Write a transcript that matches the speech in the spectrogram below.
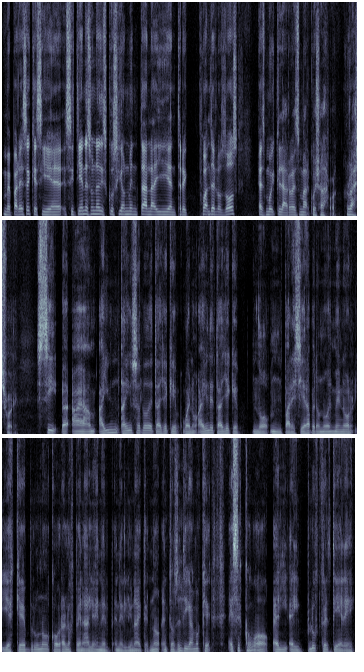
me parece que si, eh, si tienes una discusión mental ahí entre cuál de los dos, es muy claro, es Marcus Rashford. Sí, hay, un, hay un solo detalle que, bueno, hay un detalle que no mm, pareciera, pero no es menor, y es que Bruno cobra los penales en el, en el United, ¿no? Entonces, digamos que ese es como el, el plus que él tiene,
